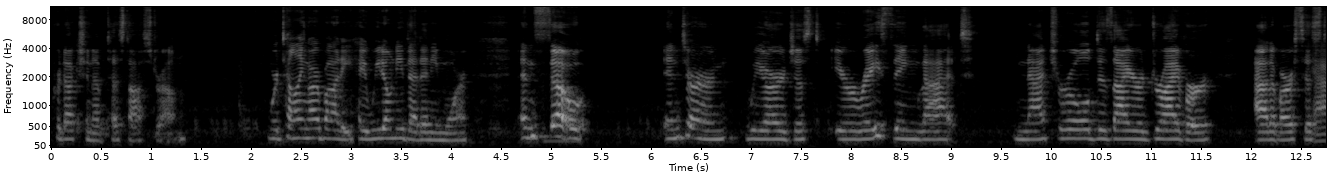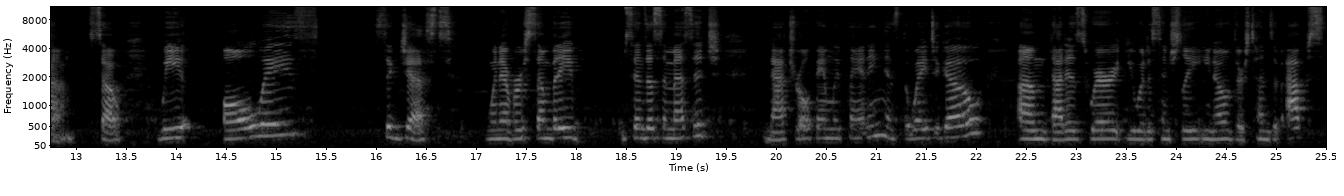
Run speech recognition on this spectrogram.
production of testosterone. We're telling our body, hey, we don't need that anymore. And so, in turn, we are just erasing that natural desire driver out of our system. So, we always suggest whenever somebody sends us a message, natural family planning is the way to go. Um, that is where you would essentially, you know, there's tons of apps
